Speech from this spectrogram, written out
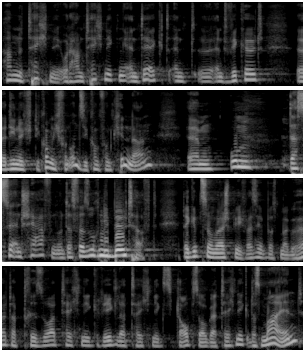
haben eine Technik oder haben Techniken entdeckt, ent, äh, entwickelt, äh, die, nicht, die kommen nicht von uns, die kommen von Kindern, ähm, um das zu entschärfen. Und das versuchen die bildhaft. Da gibt es zum Beispiel, ich weiß nicht, ob ihr das mal gehört habt, Tresortechnik, Reglertechnik, Staubsaugertechnik. Das meint,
